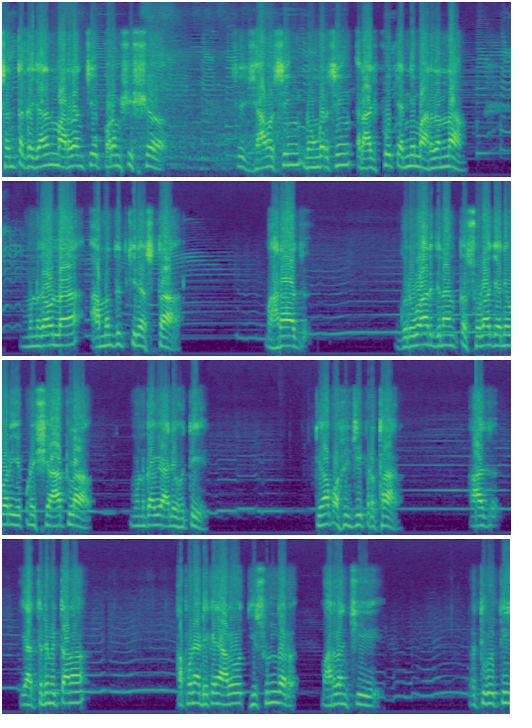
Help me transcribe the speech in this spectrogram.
संत गजानन महाराजांचे परमशिष्य श्री श्यामसिंग डोंगरसिंग राजपूत यांनी महाराजांना मुंडगावला आमंत्रित केले असता महाराज गुरुवार दिनांक सोळा जानेवारी एकोणीसशे आठला मुंडगावी आले होते. तेव्हापासूनची प्रथा आज यात्रेनिमित्तानं आपण या ठिकाणी आलो. ही सुंदर महाराजांची प्रतिकृती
